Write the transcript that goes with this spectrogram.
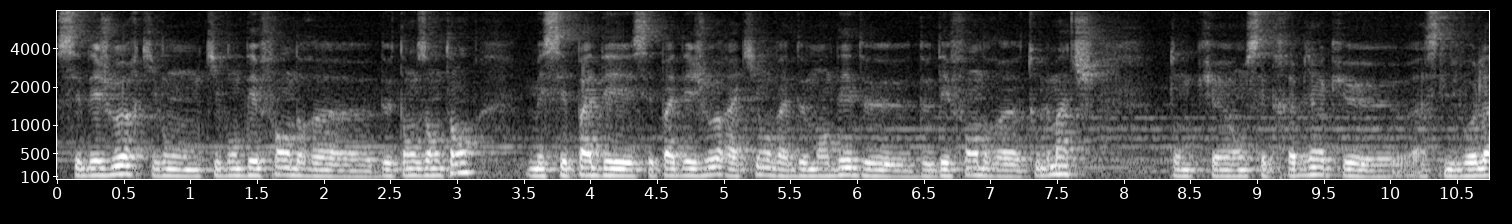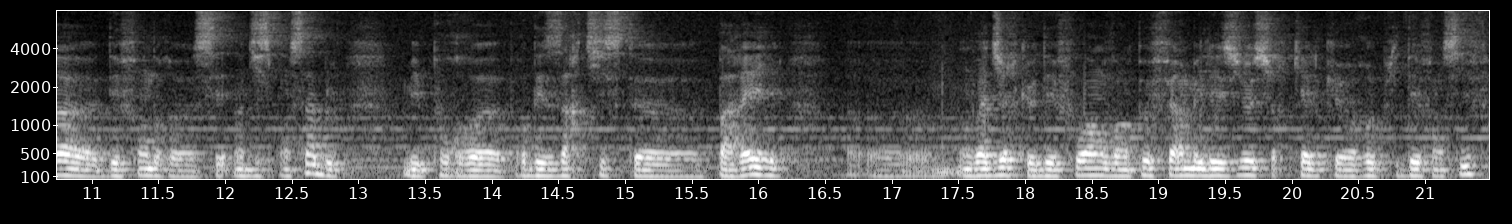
c'est des joueurs qui vont, défendre euh, de temps en temps, mais ce pas pas des joueurs à qui on va demander de, défendre tout le match. Donc on sait très bien que à ce niveau-là, défendre c'est indispensable. Mais pour, euh, pour des artistes euh, pareils, euh, on va dire que des fois on va un peu fermer les yeux sur quelques replis défensifs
